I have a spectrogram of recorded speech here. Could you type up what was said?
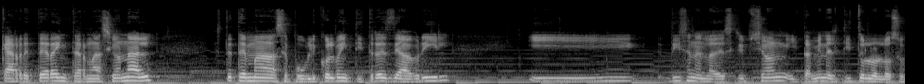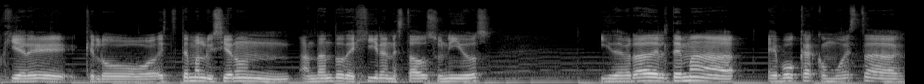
Carretera Internacional. Este tema se publicó el 23 de abril y dicen en la descripción y también el título lo sugiere que lo este tema lo hicieron andando de gira en Estados Unidos y de verdad el tema evoca como esta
